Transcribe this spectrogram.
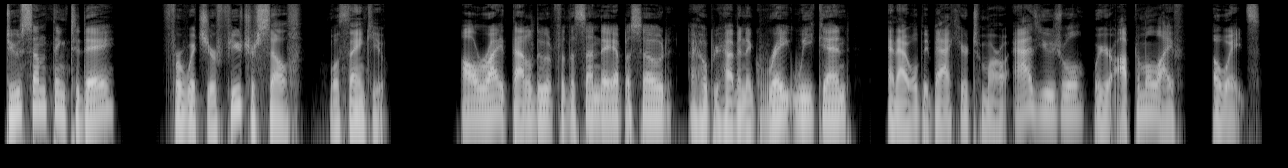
Do something today for which your future self will thank you. All right, that'll do it for the Sunday episode. I hope you're having a great weekend, and I will be back here tomorrow as usual where your optimal life awaits.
